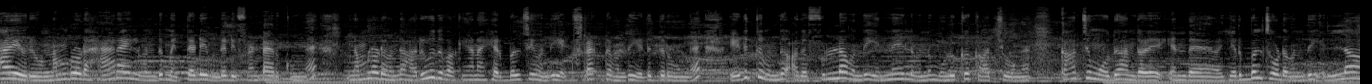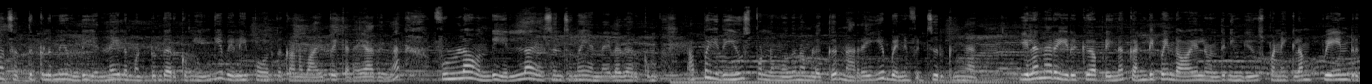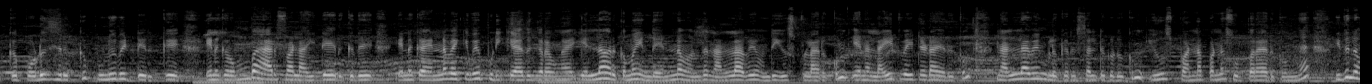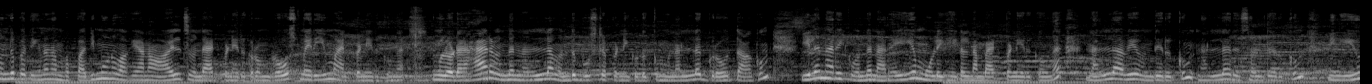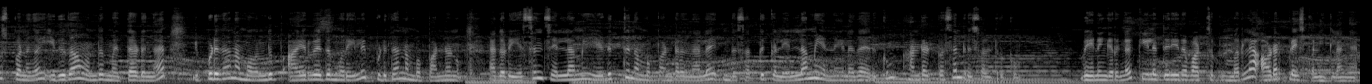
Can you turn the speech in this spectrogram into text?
Hi ஒரு நம்மளோட hair oil வந்து மெத்தடே வந்து டிஃப்ரெண்ட்டாக இருக்குங்க. நம்மளோட வந்து அறுபது வகையான ஹெர்பல்ஸையும் வந்து எக்ஸ்ட்ராக்டை வந்து எடுத்துருவோங்க. எடுத்து வந்து அதை ஃபுல்லாக வந்து எண்ணெயில் வந்து முழுக்க காய்ச்சுவோங்க. காய்ச்சும் போது அந்த அந்த ஹெர்பல்ஸோட வந்து எல்லா சத்துக்களுமே வந்து எண்ணெயில் மட்டும்தான் இருக்கும். எங்கேயும் வெளியே போகிறதுக்கான வாய்ப்பே கிடையாதுங்க. ஃபுல்லாக வந்து எல்லா எசன்ஸுமே எண்ணெயில் தான் இருக்கும். அப்போ இதை யூஸ் பண்ணும்போது நம்மளுக்கு நிறைய பெனிஃபிட்ஸ் இருக்குங்க. இளநரை இருக்குது அப்படின்னா கண்டிப்பாக இந்த ஆயில் வந்து நீங்கள் யூஸ் பண்ணிக்கலாம். பெயின் இருக்குது பொடுகு இருக்குது புழுவெட்டு இருக்குது எனக்கு ரொம்ப ஹேர் ஃபால் ஆகிட்டே இருக்குது. எனக்கு எண்ணெய் வைக்கவே பிடிக்காதுங்கிறவங்க எல்லாருக்குமே இந்த எண்ணெய் வந்து நல்லாவே வந்து யூஸ்ஃபுல்லாக இருக்கும். ஏன்னா லைட் வெயிட்டடாக இருக்கும். நல்லாவே உங்களுக்கு ரிசல்ட் கொடுக்கும். யூஸ் பண்ண பண்ண சூப்பராக இருக்குங்க. இதில் வந்து பார்த்திங்கன்னா நம்ம பதிமூணு வகையான ஆயில்ஸ் வந்து ஆட் பண்ணியிருக்கிறோம் ரோஸ்மேரியும் ஆட் பண்ணியிருக்கோங்க உங்களோட ஹேர் வந்து நல்லா வந்து பூஸ்டப் பண்ணி கொடுக்கும். நல்ல க்ரோத் ஆகும். இளநரைக்கு வந்து நிறைய மூலிகைகள் நம்ம ஆட் பண்ணியிருக்கோங்க நல்லாவே வந்து இருக்கும். நல்ல ரிசல்ட் இருக்கும். நீங்கள் யூஸ் பண்ணுங்கள் இதுதான் வந்து மெத்தடுங்க இப்படி தான் நம்ம வந்து ஆயுர்வேத முறையில் இப்படி தான் நம்ம பண்ணணும். அதோட எசன்ஸ் எல்லாமே எடுத்து நம்ம பண்ணுறதுனால இந்த சத்துக்கள் எல்லாமே எண்ணெயில் தான் இருக்கும். ஹண்ட்ரட் பர்சன்ட் ரிசல்ட் இருக்கும். வேணுங்கிறங்க கீழே தெரியிற வாட்ஸ்அப் நம்பரில் ஆர்டர் ப்ளேஸ் பண்ணிக்கலாங்க.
